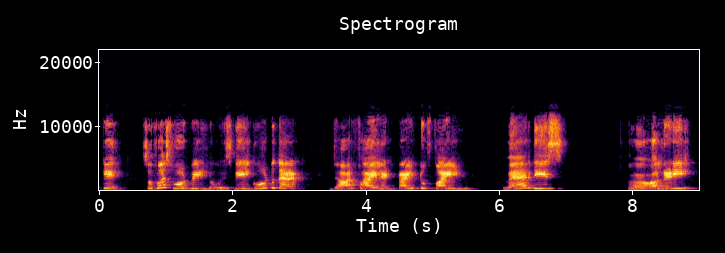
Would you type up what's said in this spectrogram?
Okay. So first what we'll do is we'll go to that jar file and try to find where these uh, already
